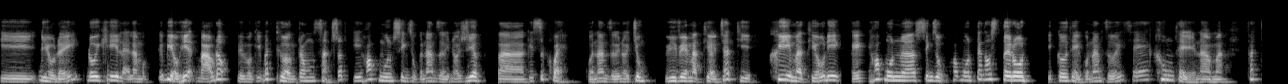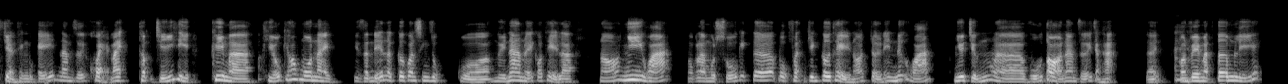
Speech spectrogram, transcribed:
thì điều đấy đôi khi lại là một cái biểu hiện báo động về một cái bất thường trong sản xuất cái hormone sinh dục của nam giới nói riêng và cái sức khỏe của nam giới nói chung. Vì về mặt thể chất thì khi mà thiếu đi cái hormone ờ, sinh dục hormone testosterone thì cơ thể của nam giới sẽ không thể nào mà phát triển thành một cái nam giới khỏe mạnh. Thậm chí thì khi mà thiếu cái hormone này thì dẫn đến là cơ quan sinh dục của người nam đấy có thể là nó nhi hóa hoặc là một số cái cơ, bộ phận trên cơ thể nó trở nên nữ hóa như chứng là vú tò nam giới chẳng hạn đấy à. còn về mặt tâm lý ấy,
